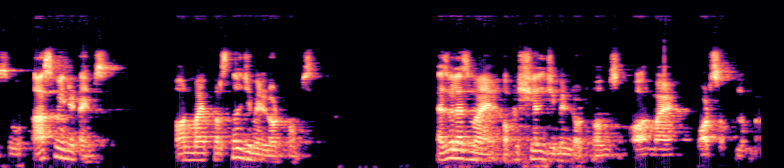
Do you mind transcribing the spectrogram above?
so ask me anytimes on my personal gmail.coms as well as my official gmail.coms or my whatsapp number.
